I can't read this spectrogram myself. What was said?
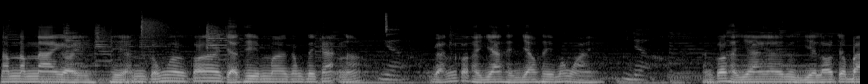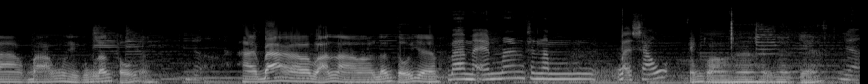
5 năm nay rồi thì anh cũng có chạy thêm công ty khác nữa. Dạ. Rảnh có thời gian thì anh giao thêm ở ngoài. Dạ anh có thời gian về lo cho ba ba ông thì cũng lớn tuổi rồi. Dạ. Hai bác bản là lớn tuổi cho em. Ba mẹ em sinh năm 76 cũng còn hơi, hơi, hơi trẻ. Dạ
